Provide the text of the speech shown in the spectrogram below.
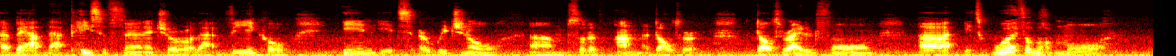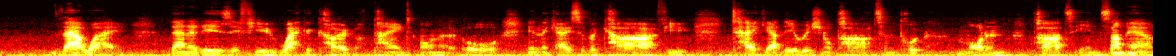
about that piece of furniture or that vehicle in its original um, sort of unadulterated form, uh, it's worth a lot more that way than it is if you whack a coat of paint on it, or in the case of a car, if you take out the original parts and put modern parts in. Somehow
